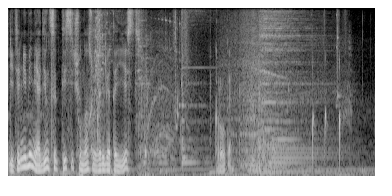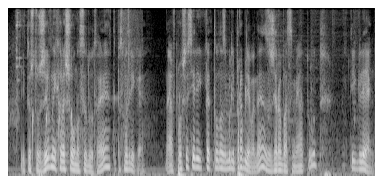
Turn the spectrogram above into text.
И тем не менее, 11 тысяч у нас уже, ребята, есть. Круто. И то, что жирные хорошо у нас идут, а? Ты посмотри-ка А в прошлой серии как-то у нас были проблемы, да, с жиробасами А тут, ты глянь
